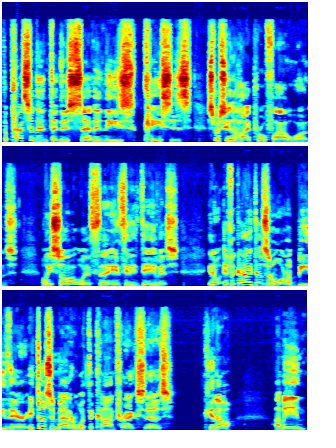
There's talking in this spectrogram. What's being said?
the precedent that is set in these cases, especially the high-profile ones, and we saw it with uh, Anthony Davis. You know, if a guy doesn't want to be there, it doesn't matter what the contract says. You know, I mean,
